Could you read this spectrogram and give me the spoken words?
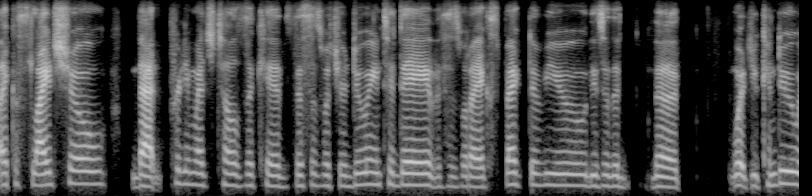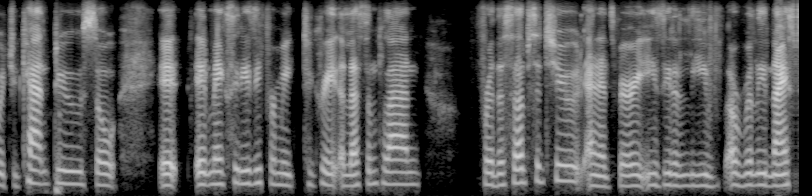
like a slideshow that pretty much tells the kids, this is what you're doing today. This is what I expect of you. These are the, the what you can do, what you can't do. So it, it makes it easy for me to create a lesson plan for the substitute and it's very easy to leave a really nice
